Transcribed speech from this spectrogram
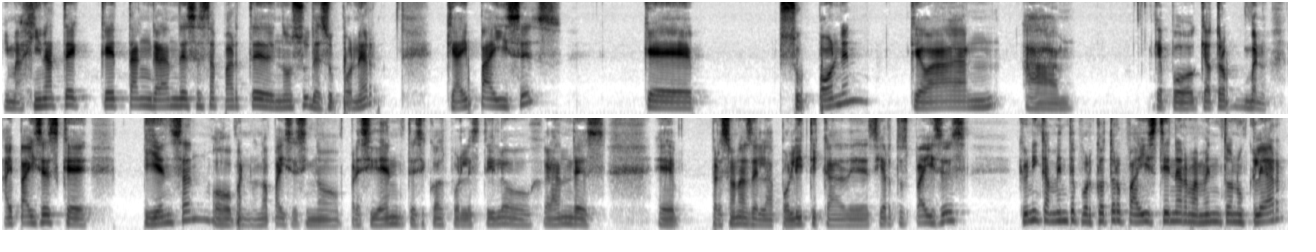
Imagínate qué tan grande es esa parte de, no, de suponer que hay países que suponen que van a... Que, que otro... Bueno, hay países que piensan, o bueno, no países, sino presidentes y cosas por el estilo, grandes eh, personas de la política de ciertos países que únicamente porque otro país tiene armamento nuclear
